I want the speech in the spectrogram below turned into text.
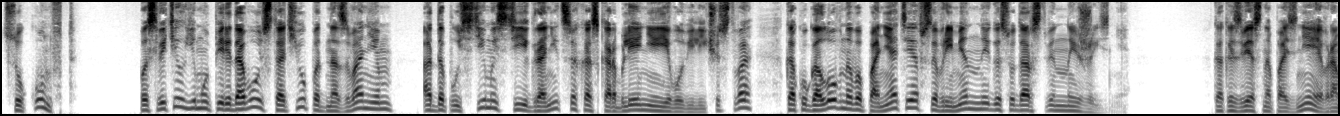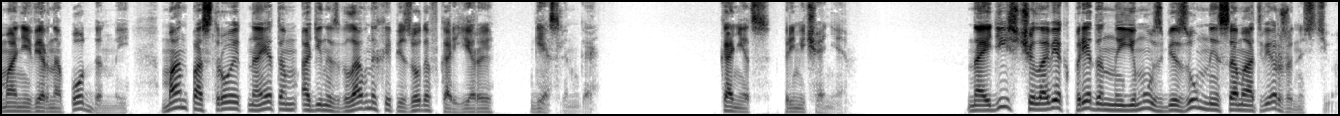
«Цукунфт» посвятил ему передовую статью под названием «О допустимости и границах оскорбления Его Величества как уголовного понятия в современной государственной жизни». Как известно позднее, в романе «Верно подданный» Ман построит на этом один из главных эпизодов карьеры Геслинга. Конец примечания. Найдись человек, преданный ему с безумной самоотверженностью,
